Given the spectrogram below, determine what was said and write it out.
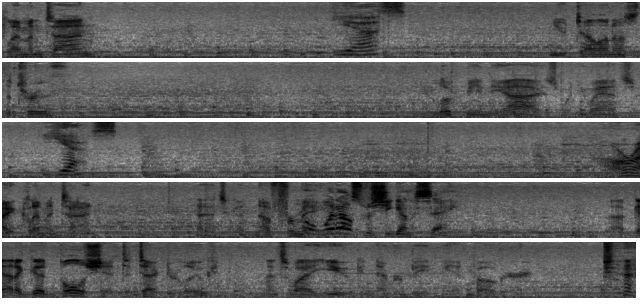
Clementine? Yes? You telling us the truth? You look me in the eyes when you answer. Yes. All right, Clementine. That's good enough for me. Well, what else was she gonna say? I've got a good bullshit detector, Luke. That's why you can never beat me at poker.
